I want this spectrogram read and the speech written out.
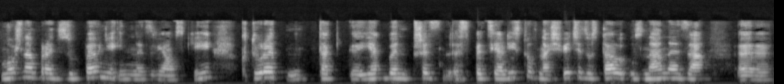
można brać zupełnie inne związki, które tak jakby przez specjalistów na świecie zostały uznane za e,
